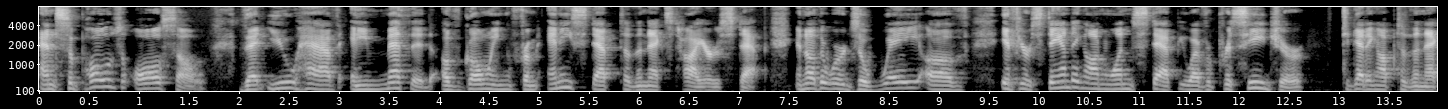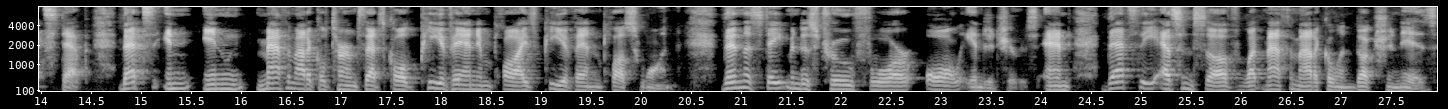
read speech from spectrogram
And suppose also that you have a method of going from any step to the next higher step. In other words, a way of, if you're standing on one step, you have a procedure to getting up to the next step. That's in in mathematical terms that's called p of n implies p of n plus 1. Then the statement is true for all integers. And that's the essence of what mathematical induction is.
